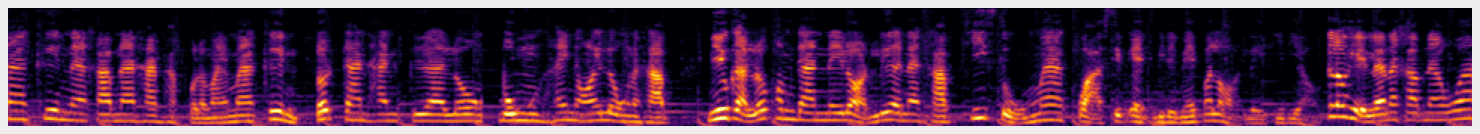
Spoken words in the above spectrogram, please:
มากขึ้นนะครับนะทานผักผลไม้มากขึ้น ลดการทานเกลือลงปรุงให้น้อยลงนะครับมีโอกาสลดความดันในหลอดเลือดนะครับที่สูงมากกว่า 11มิลลิเมตรประหลอดเลยทีเดียว เราเห็นแล้วนะครับนะว่า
